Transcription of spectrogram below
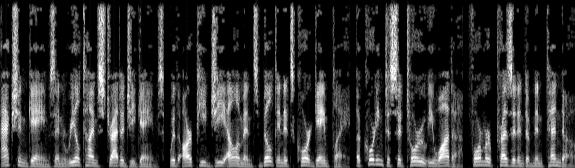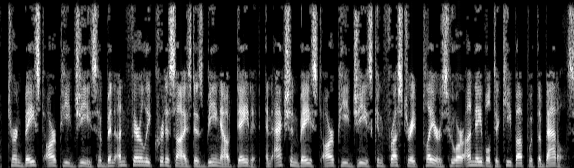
action games and real-time strategy games, with RPG elements built in its core gameplay. According to Satoru Iwata, former president of Nintendo, turn-based RPGs have been unfairly criticized as being outdated, and action-based RPGs can frustrate players who are unable to keep up with the battles.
